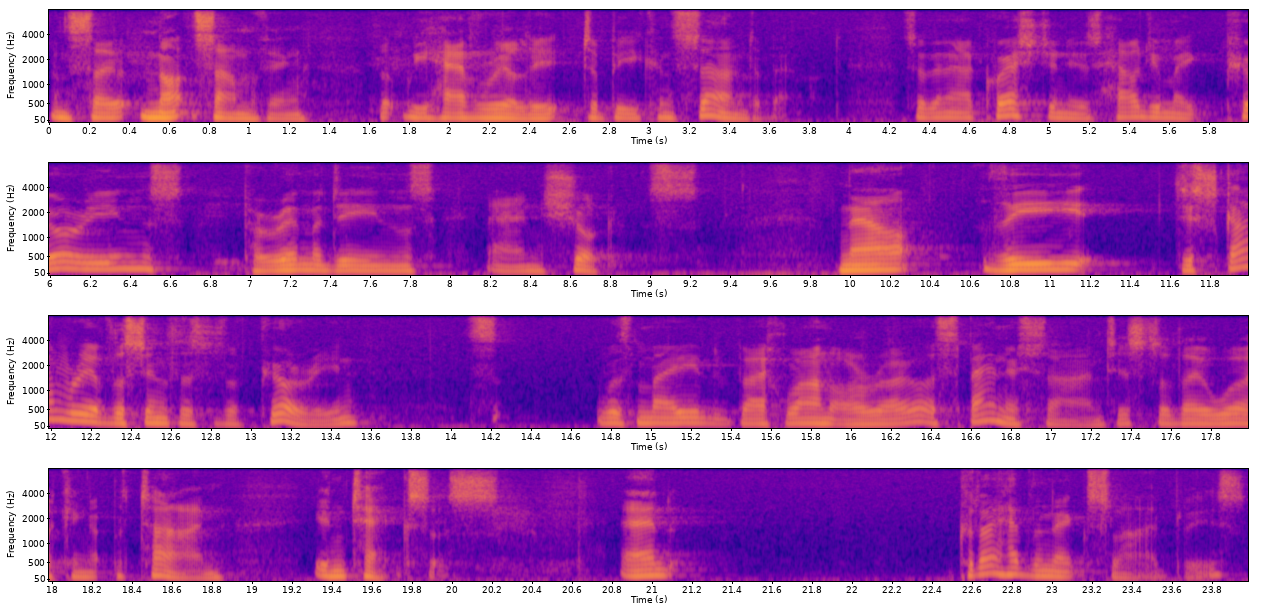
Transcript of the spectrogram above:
and so not something that we have really to be concerned about. So then our question is how do you make purines, pyrimidines, and sugars? Now, the discovery of the synthesis of purine was made by Juan Oro, a Spanish scientist, although working at the time in Texas. And could I have the next slide, please?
